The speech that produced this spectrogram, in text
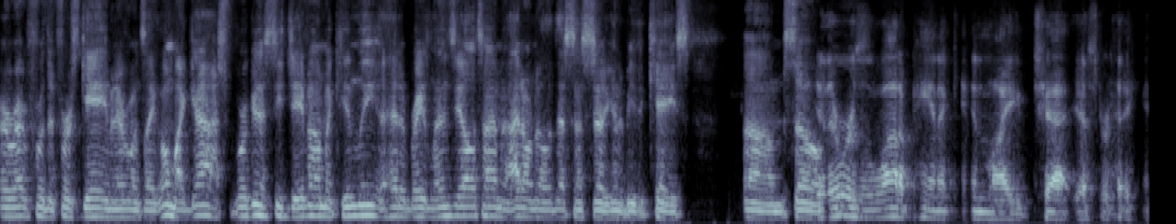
or right before the first game, and everyone's like, "Oh my gosh, we're going to see Javon McKinley ahead of Braden Lenzy all the time." And I don't know if that's necessarily going to be the case. Um, so yeah, there was a lot of panic in my chat yesterday.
